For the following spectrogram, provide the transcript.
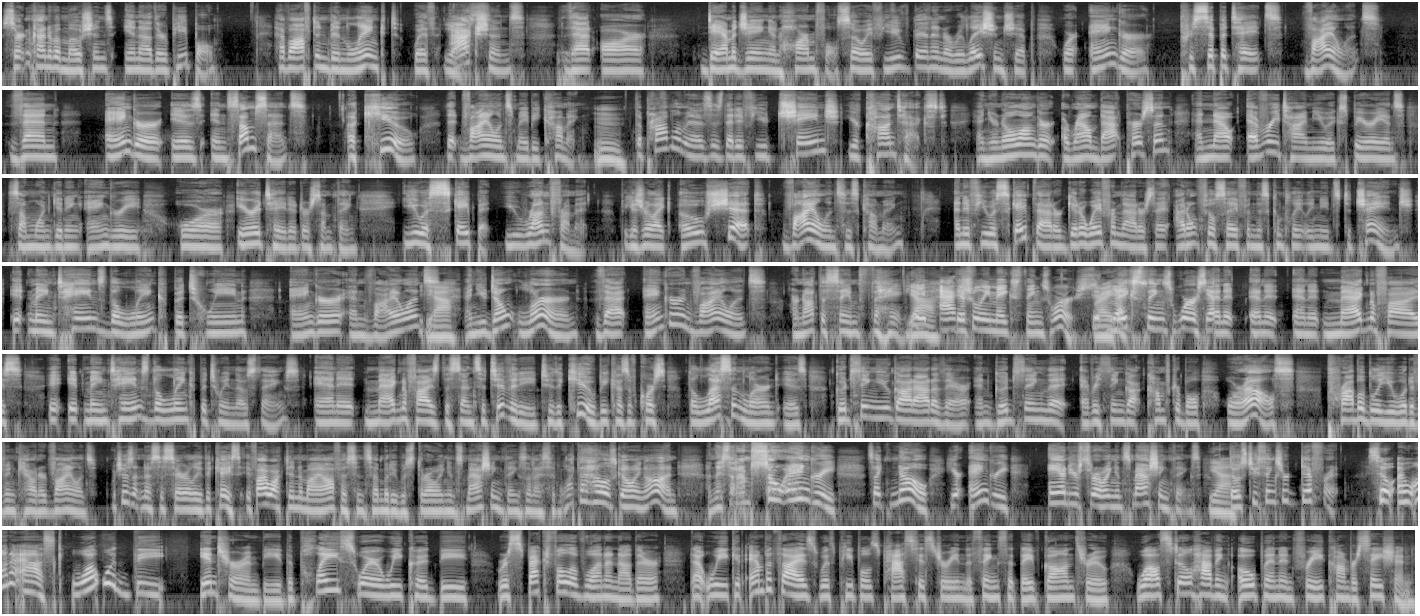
certain kind of emotions in other people have often been linked with Yes. actions that are damaging and harmful. So if you've been in a relationship where anger precipitates violence, then anger is in some sense a cue that violence may be coming. Mm. The problem is is that if you change your context and you're no longer around that person and now every time you experience someone getting angry or irritated or something, you escape it. You run from it because you're like, "Oh shit, violence is coming." And if you escape that or get away from that or say, I don't feel safe and this completely needs to change, it maintains the link between anger and violence. Yeah. And you don't learn that anger and violence are not the same thing. Yeah. It actually makes things worse. It Right. makes things worse Yep. and it and it and it magnifies it, it maintains the link between those things and it magnifies the sensitivity to the cue because of course the lesson learned is good thing you got out of there and good thing that everything got comfortable or else probably you would have encountered violence, which isn't necessarily the case. If I walked into my office and somebody was throwing and smashing things and I said, What the hell is going on? And they said, I'm so angry. It's like, No, you're angry and you're throwing and smashing things. Yeah. Those two things are different. So I want to ask, what would the interim be, the place where we could be respectful of one another, that we could empathize with people's past history and the things that they've gone through while still having open and free conversation?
